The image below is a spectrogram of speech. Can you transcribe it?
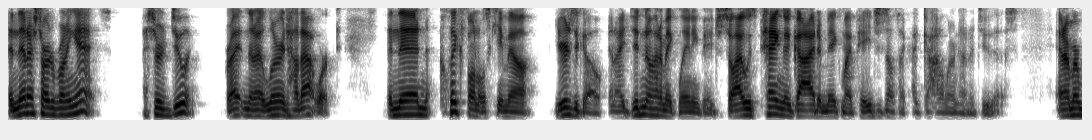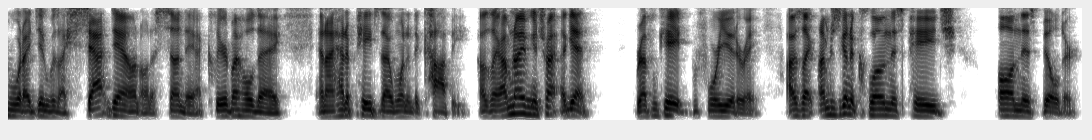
And then I started running ads. I started doing, right? And then I learned how that worked. And then ClickFunnels came out years ago and I didn't know how to make landing pages. So I was paying a guy to make my pages. I was like, I got to learn how to do this. And I remember what I did was I sat down on a Sunday, I cleared my whole day, and I had a page that I wanted to copy. I was like, I'm not even gonna try again, replicate before you iterate. I was like, I'm just gonna clone this page on this builder.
